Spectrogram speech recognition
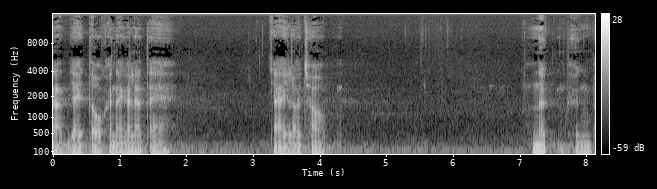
นาดใหญ่โตขนาดก็แล้วแต่ ใจเราชอบ นึกถึงเพ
